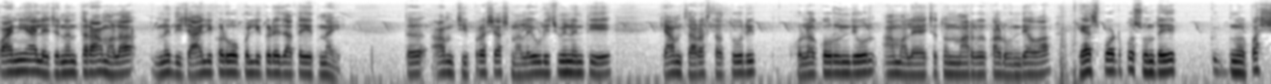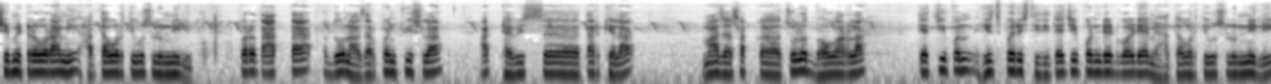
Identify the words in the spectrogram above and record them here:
पाणी आल्याच्यानंतर आम्हाला नदीच्या अलीकडे व पलीकडे जाता येत नाही. तर आमची प्रशासनाला एवढीच विनंती आहे की आमचा रस्ता त्वरित खुला करून देऊन आम्हाला याच्यातून मार्ग काढून द्यावा. ह्या स्पॉटपासून तर एक पाचशे मीटरवर आम्ही हातावरती उचलून नेली. परत आत्ता दोन हजार पंचवीसला अठ्ठावीस तारखेला माझा सक्का चुलत भाऊ वारला. त्याची पण हीच परिस्थिती त्याची पण डेड बॉडी आम्ही हातावरती उचलून नेली.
